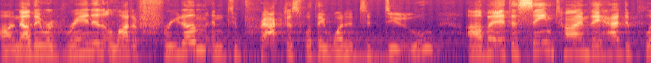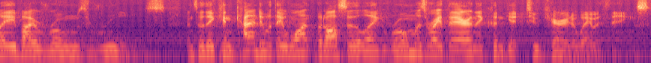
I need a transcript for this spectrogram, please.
Uh, now, they were granted a lot of freedom and to practice what they wanted to do, uh, but at the same time, they had to play by Rome's rules. And so they can kind of do what they want, but also, like, Rome was right there and they couldn't get too carried away with things.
